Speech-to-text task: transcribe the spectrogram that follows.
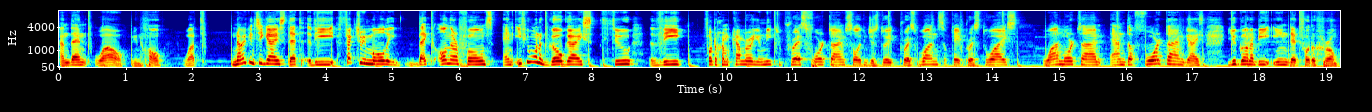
And then wow you know what now you can see guys that the factory mode is back on our phones and if you want to go guys through the Photochrom camera you need to press four times. So you can just do it. Press once okay press twice one more time and the fourth time guys you're gonna be in that Photochrom.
